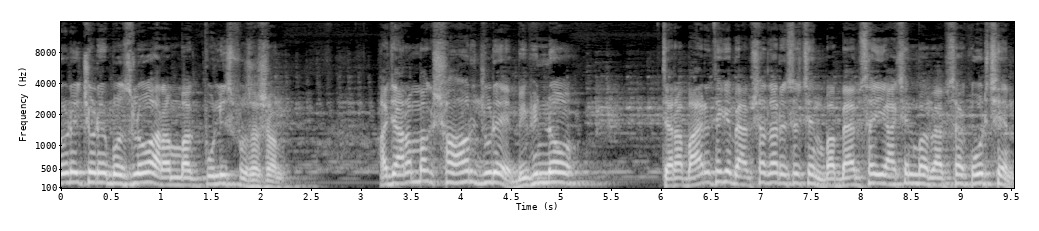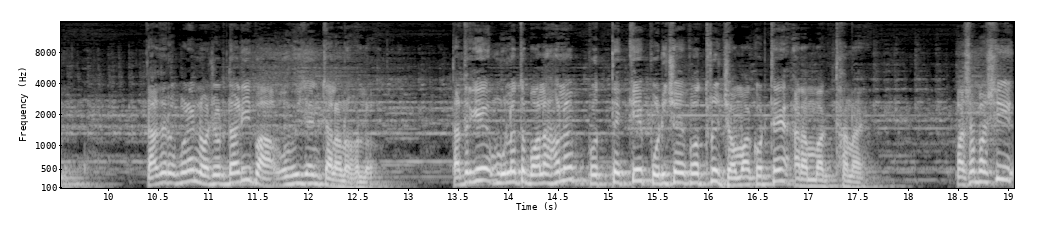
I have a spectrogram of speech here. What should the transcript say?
নড়ে চড়ে বসল আরামবাগ পুলিশ প্রশাসন। আজ আরামবাগ শহর জুড়ে বিভিন্ন যারা বাইরে থেকে ব্যবসাদার এসেছেন বা ব্যবসায়ী আছেন বা ব্যবসা করছেন তাদের উপরে নজরদারি বা অভিযান চালানো হলো। তাদেরকে মূলত বলা হলো, প্রত্যেককে পরিচয়পত্র জমা করতে আরামবাগ থানায়। পাশাপাশি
